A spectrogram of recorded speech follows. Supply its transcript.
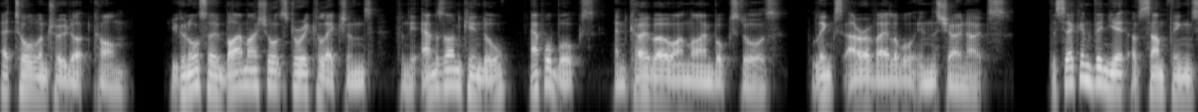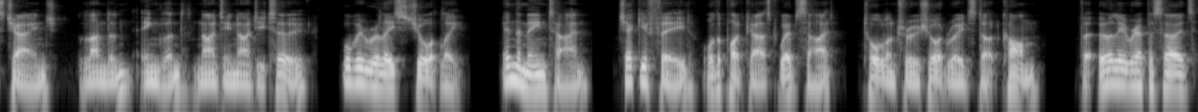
at tallandtrue.com. You can also buy my short story collections from the Amazon Kindle, Apple Books, and Kobo online bookstores. Links are available in the show notes. The second vignette of Some Things Change, London, England, 1992, will be released shortly. In the meantime, check your feed or the podcast website, tallandtrueshortreads.com, for earlier episodes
